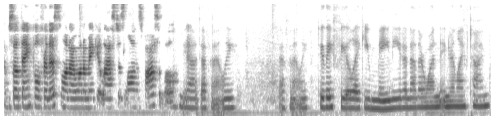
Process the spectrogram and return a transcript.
I'm so thankful for this one. I want to make it last as long as possible. Yeah, definitely. Definitely. Do they feel like you may need another one in your lifetime?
